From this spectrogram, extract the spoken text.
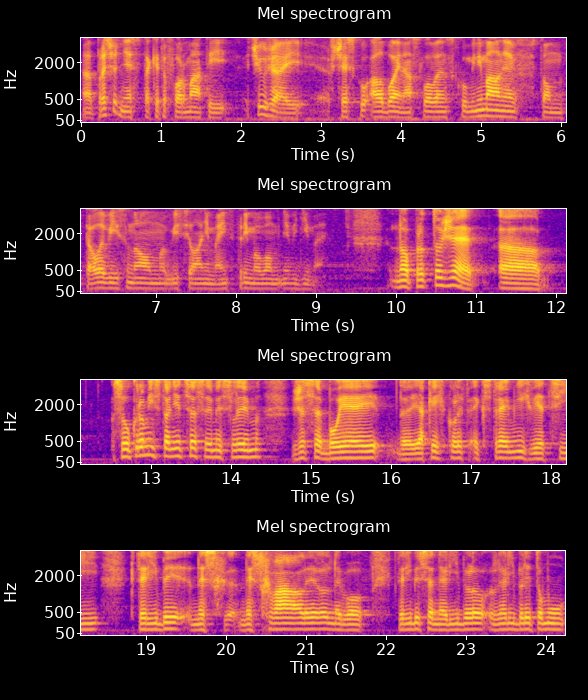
Prečo dnes takéto formáty, či už aj v Česku alebo aj na Slovensku, minimálne v tom televíznom vysielaní mainstreamovom nevidíme? No, protože uh, soukromí stanice si myslím, že se bojí jakýchkoliv extrémních věcí, který by neschválil nebo který by se nelíbil, nelíbili tomu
